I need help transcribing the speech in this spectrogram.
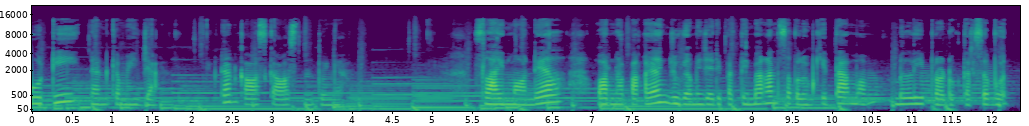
hoodie dan kemeja, dan kaos-kaos tentunya. Selain model, warna pakaian juga menjadi pertimbangan sebelum kita membeli produk tersebut.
